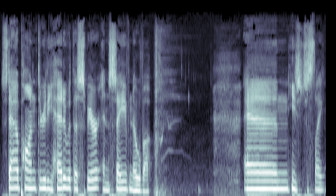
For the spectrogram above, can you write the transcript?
stab Pawn through the head with a spear and save Nova. and he's just like,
